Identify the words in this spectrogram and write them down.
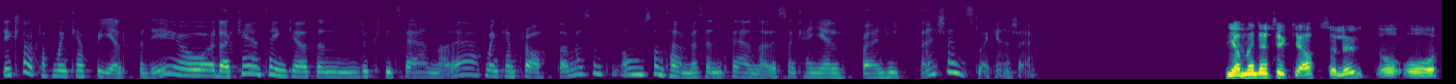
Det är klart att man kan få hjälp med det och där kan jag tänka att en duktig tränare, att man kan prata med sånt, om sånt här med en tränare som kan hjälpa en hitta en känsla kanske. Ja, men det tycker jag absolut. Och, och,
